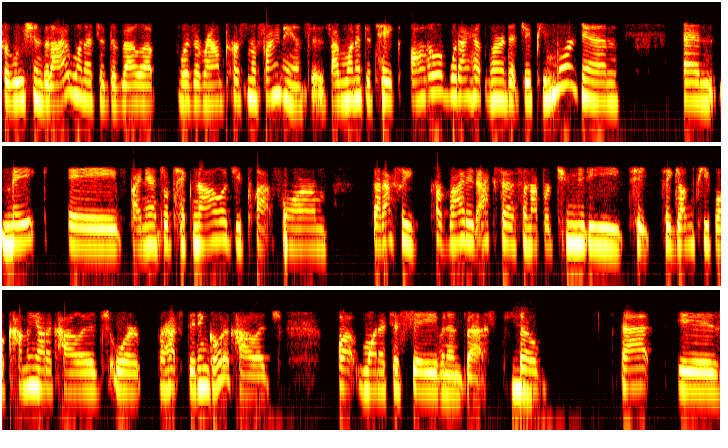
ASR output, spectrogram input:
solution that I wanted to develop was around personal finances. I wanted to take all of what I had learned at JP Morgan and make a financial technology platform that actually provided access and opportunity to, to young people coming out of college or perhaps they didn't go to college but wanted to save and invest. Yeah. So that is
